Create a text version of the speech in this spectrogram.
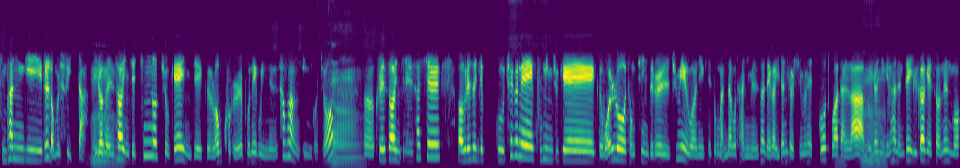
김한길을 넘을 수 있다. 음. 이러면서 이제 친노 쪽에 이제 그 러브콜을 보내고 있는 상황인 거죠. 어. 어, 그래서 이제 사실, 어, 그래서 이제 그 최근에 구민주계 그 원로 정치인들을 추미애 의원이 계속 만나고 다니면서 내가 이런 결심을 했고 도와달라 뭐 이런 음. 얘기를 하는데 일각에서는 뭐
